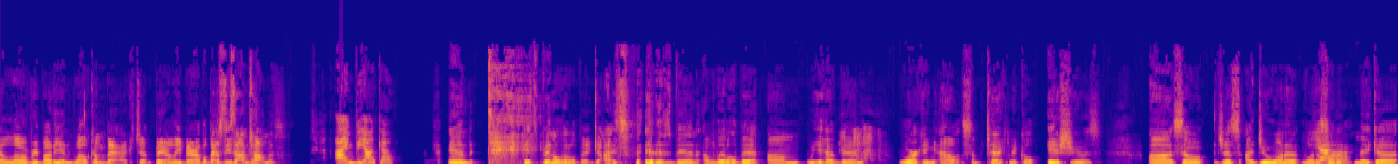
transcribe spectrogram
Hello, everybody, and welcome back to Barely Bearable Besties. I'm Thomas. I'm Bianca. And it's been a little bit, guys. It has been a little bit. Um, we have been working out some technical issues. Uh, so just, I do want to, want to sort of make a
